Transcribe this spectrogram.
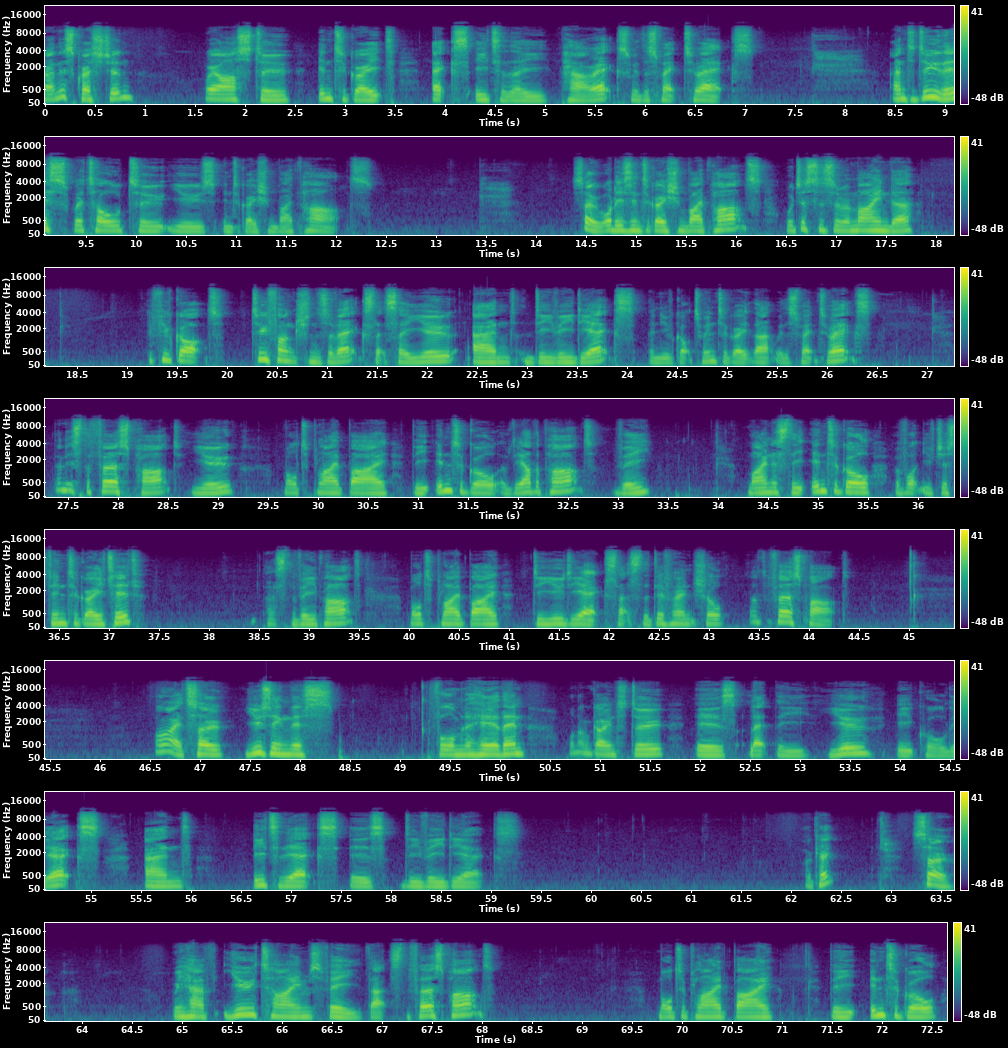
Now in this question we're asked to integrate x e to the power x with respect to x. And to do this we're told to use integration by parts. So what is integration by parts? Well just as a reminder if you've got two functions of x, let's say u and dv dx, and you've got to integrate that with respect to x, then it's the first part, u, multiplied by the integral of the other part, v, minus the integral of what you've just integrated, that's the v part, multiplied by du dx, that's the differential of the first part. Alright, so using this formula here then, what I'm going to do is let the u equal the x and e to the x is dv dx. Okay, so we have u times v, that's the first part, multiplied by the integral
